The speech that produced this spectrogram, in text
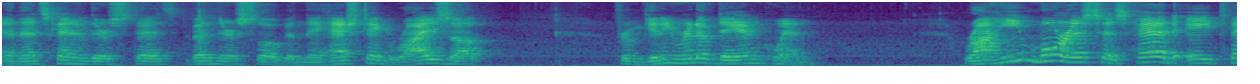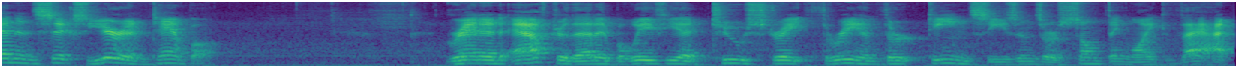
and that's kind of their that's been their slogan. They hashtag rise up from getting rid of Dan Quinn. Raheem Morris has had a 10 and 6 year in Tampa. Granted, after that, I believe he had two straight 3 and 13 seasons or something like that.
